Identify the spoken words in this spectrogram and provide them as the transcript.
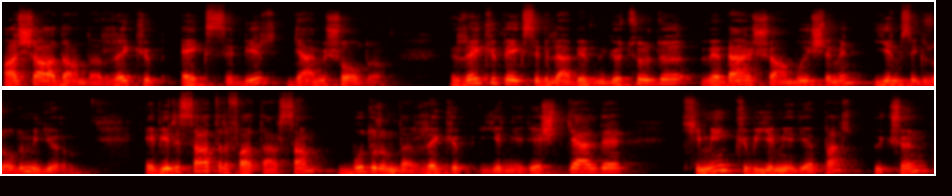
Aşağıdan da R küp eksi 1 gelmiş oldu. R küp eksi 1'ler birbirini götürdü ve ben şu an bu işlemin 28 olduğunu biliyorum. E biri sağ tarafa atarsam bu durumda R küp 27 eşit geldi. Kimin kübü 27 yapar? 3'ün.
